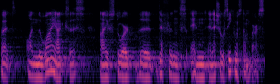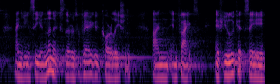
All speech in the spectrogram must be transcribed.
But on the y-axis, I've stored the difference in initial sequence numbers. And you can see in Linux, there's very good correlation. And in fact, if you look at, say,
